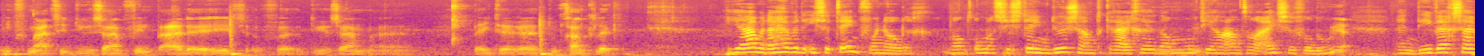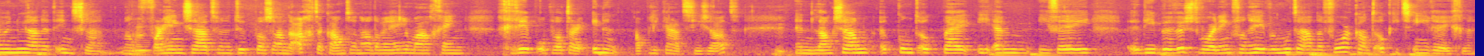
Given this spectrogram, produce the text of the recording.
informatie duurzaam vindbaarder is of duurzaam beter toegankelijk? Ja, maar daar hebben we de ICT voor nodig. Want om een systeem duurzaam te krijgen, dan moet hij een aantal eisen voldoen. Ja. En die weg zijn we nu aan het inslaan. Want okay. voorheen zaten we natuurlijk pas aan de achterkant en hadden we helemaal geen grip op wat er in een applicatie zat. Hm. En langzaam komt ook bij IM, IV die bewustwording van hé, hey, we moeten aan de voorkant ook iets inregelen.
